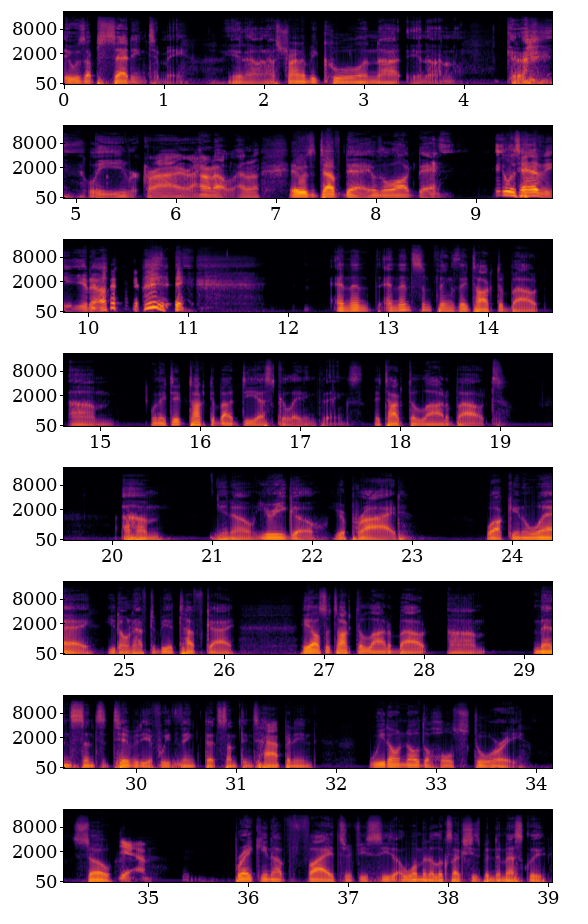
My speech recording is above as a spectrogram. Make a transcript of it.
it was upsetting to me, you know, and I was trying to be cool and not, you know, I don't know, get leave or cry or I don't know, I don't know. It was a tough day. It was a long day. It was heavy, you know. and then and then some things they talked about um, when they did talked about de-escalating things. They talked a lot about, um, you know, your ego, your pride, walking away. You don't have to be a tough guy. He also talked a lot about um, men's sensitivity. If we think that something's happening, we don't know the whole story. So Yeah. Breaking up fights, or if you see a woman that looks like she's been domestically,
